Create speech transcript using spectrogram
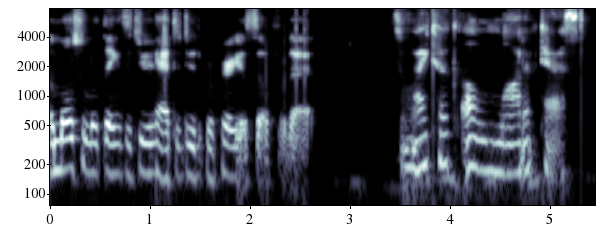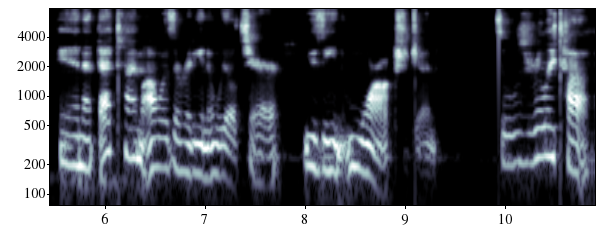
emotional things that you had to do to prepare yourself for that? So I took a lot of tests, and at that time I was already in a wheelchair using more oxygen, so it was really tough.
